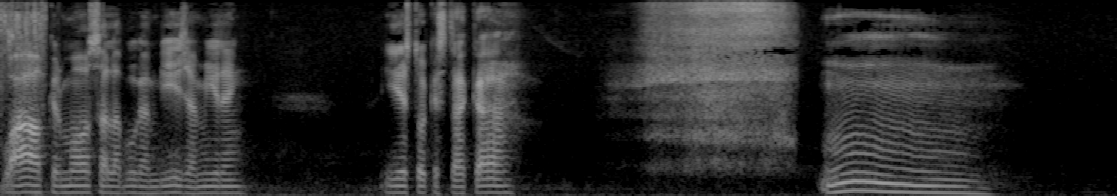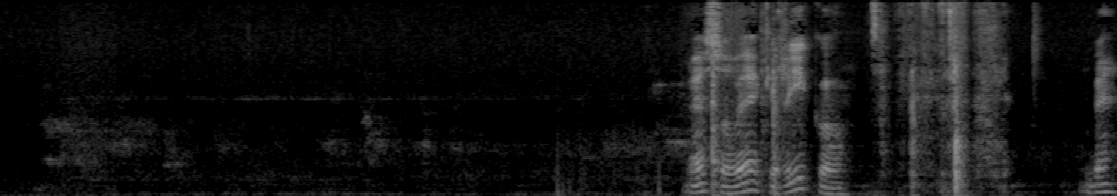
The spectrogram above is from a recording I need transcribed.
Wow, qué hermosa la bugambilla, miren. Y esto que está acá. Mmm. Eso, ve, qué rico. Ve.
